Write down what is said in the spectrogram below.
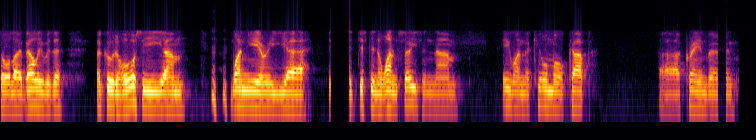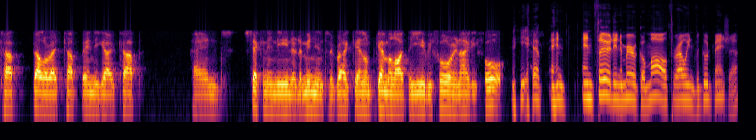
Although Belly was a, a good horse. He um, one year he uh, just in the one season um, he won the Kilmore Cup, uh, Cranbourne Cup, Ballarat Cup, Bendigo Cup, and second in the Inter Dominion to the Great Gam- Gammalite the year before in '84. yeah, and and third in a Miracle Mile, throw in for good measure.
